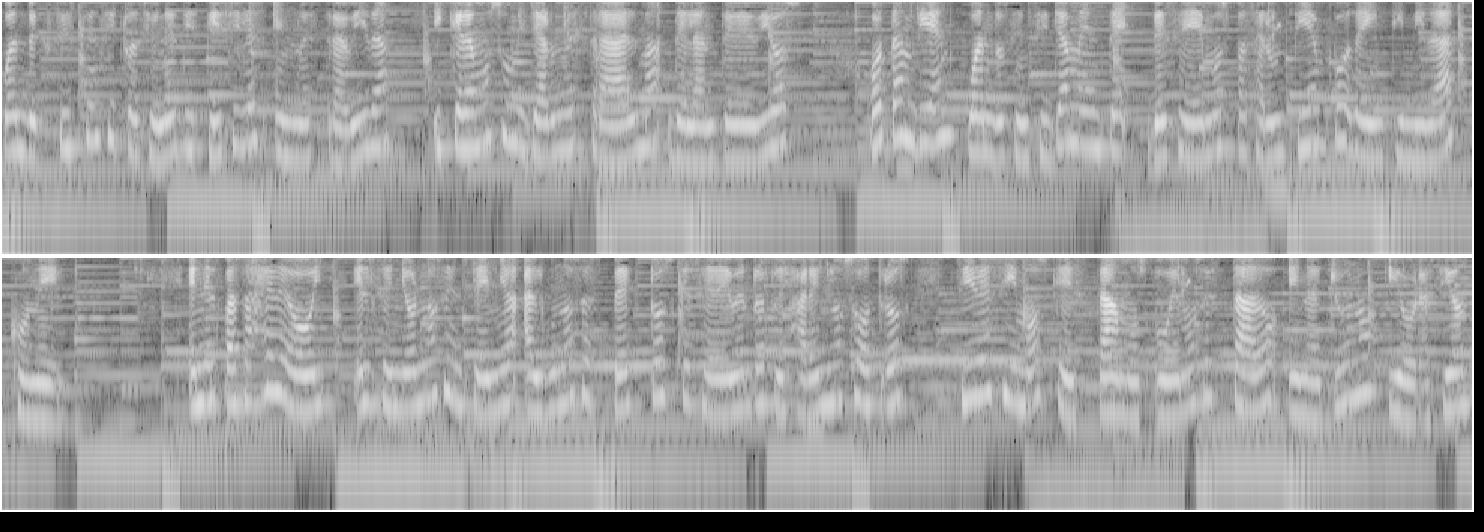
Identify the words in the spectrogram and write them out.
cuando existen situaciones difíciles en nuestra vida y queramos humillar nuestra alma delante de Dios, o también cuando sencillamente deseemos pasar un tiempo de intimidad con Él. En el pasaje de hoy, el Señor nos enseña algunos aspectos que se deben reflejar en nosotros si decimos que estamos o hemos estado en ayuno y oración.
